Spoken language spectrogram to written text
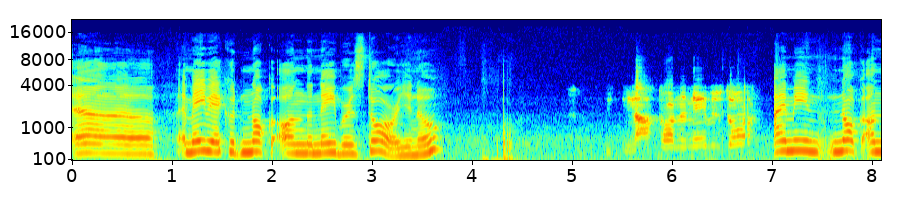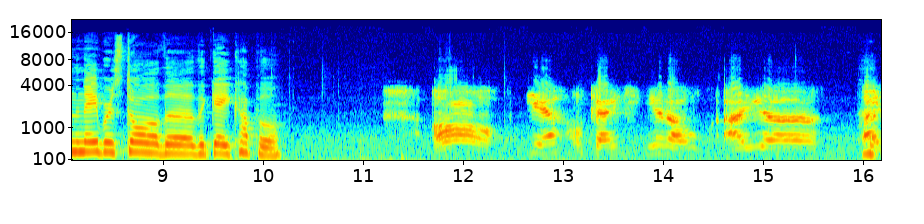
and uh, maybe I could knock on the neighbor's door. You know. Knock on the neighbor's door? I mean, knock on the neighbor's door. The the gay couple. Oh, yeah, okay. You know, I uh I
